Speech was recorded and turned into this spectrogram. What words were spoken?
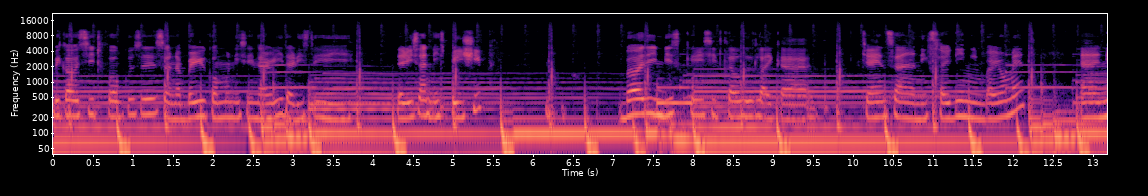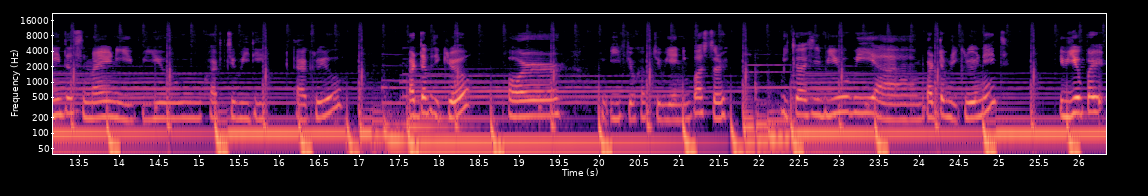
because it focuses on a very common scenario that is the there is an spaceship but in this case it causes like a tense and exciting environment. And it doesn't matter if you have to be the crew part of the crew or if you have to be an imposter. Because if you be a part of the crew crewmate if you par-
